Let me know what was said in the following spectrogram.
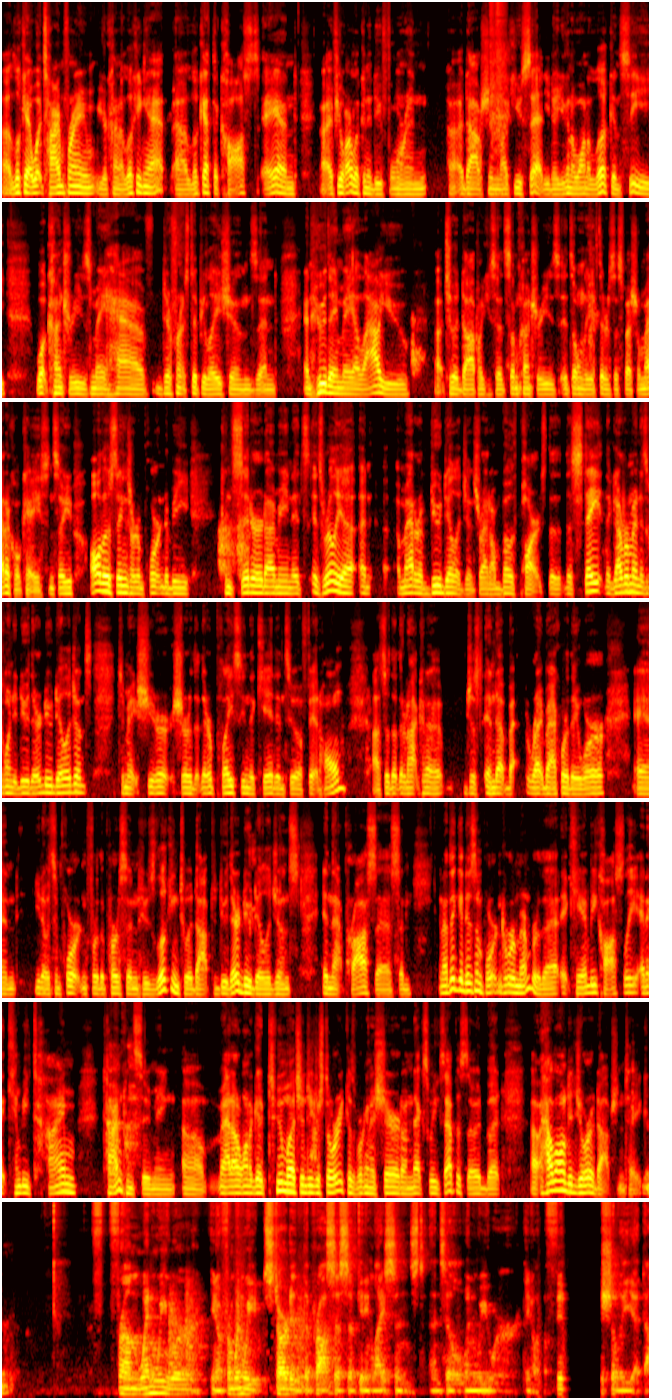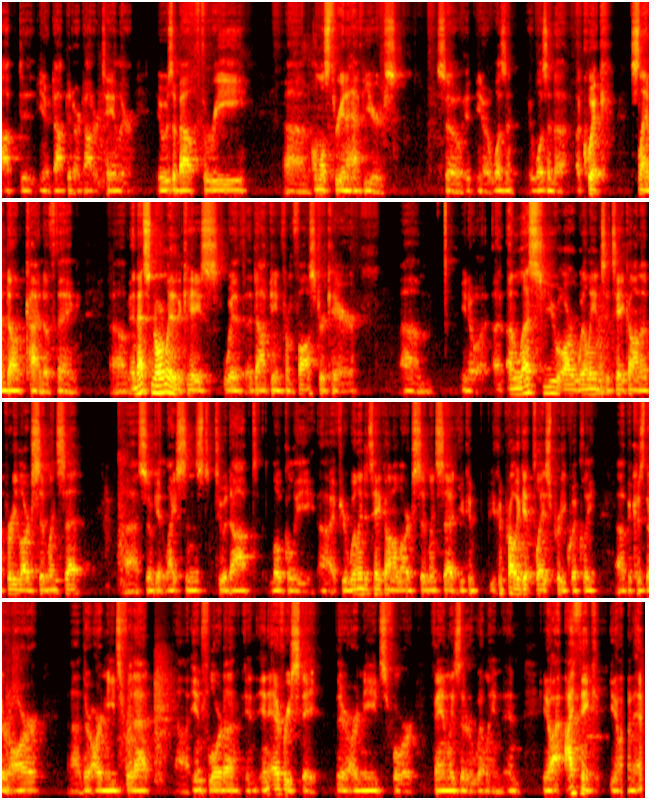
uh, look at what time frame you're kind of looking at uh, look at the costs and uh, if you are looking to do foreign uh, adoption like you said you know you're going to want to look and see what countries may have different stipulations and and who they may allow you uh, to adopt like you said some countries it's only if there's a special medical case and so you all those things are important to be considered i mean it's it's really a an a matter of due diligence, right, on both parts. The the state, the government is going to do their due diligence to make sure sure that they're placing the kid into a fit home, uh, so that they're not going to just end up right back where they were. And you know, it's important for the person who's looking to adopt to do their due diligence in that process. And and I think it is important to remember that it can be costly and it can be time time consuming. Um, Matt, I don't want to go too much into your story because we're going to share it on next week's episode. But uh, how long did your adoption take? From when we were, you know, from when we started the process of getting licensed until when we were, you know, officially adopted, you know, adopted our daughter Taylor, it was about three, um, almost three and a half years. So it, you know, it wasn't it wasn't a, a quick slam dunk kind of thing. Um, and that's normally the case with adopting from foster care. Um, you know, unless you are willing to take on a pretty large sibling set, uh, so get licensed to adopt locally. Uh, if you're willing to take on a large sibling set, you can you can probably get placed pretty quickly uh, because there are uh, there are needs for that uh, in Florida in in every state. There are needs for families that are willing, and you know, I, I think you know an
